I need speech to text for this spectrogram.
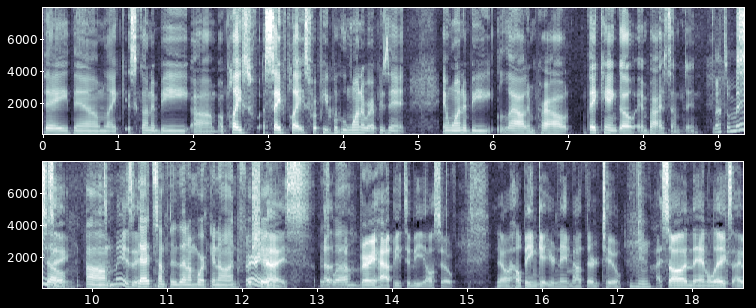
they them. Like it's going to be um, a place a safe place for people who want to represent and want to be loud and proud they can go and buy something That's amazing. so um, That's amazing. that's something that i'm working on for very sure nice. as I- well. I'm very happy to be also, you know, helping get your name out there too. Mhm. I saw in the analytics. I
